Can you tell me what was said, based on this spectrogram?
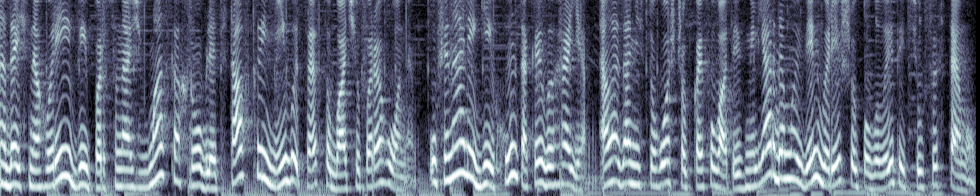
А десь на горі ві персонажі в масках роблять ставки, ніби це собачі перегони. У фіналі Гі Хун таки виграє, але замість того, щоб кайфувати із мільярдами, він вирішує повалити цю систему.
